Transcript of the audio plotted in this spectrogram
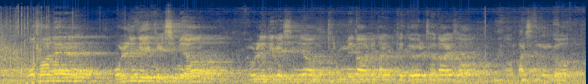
어, 오산에 올 일이 계시면 올 일이 계시면 김민아 회장님께 늘 전화해서 어, 맛있는 거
